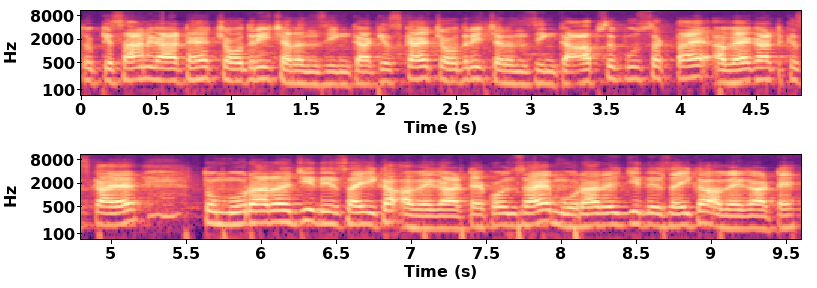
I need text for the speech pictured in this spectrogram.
तो किसान घाट है चौधरी चरण सिंह का। किसका है? चौधरी चरण सिंह का। आपसे पूछ सकता है, अभय घाट किसका है? तो मोरारजी देसाई का अभय घाट है। कौन सा है? मोरारजी देसाई का अभय घाट है।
